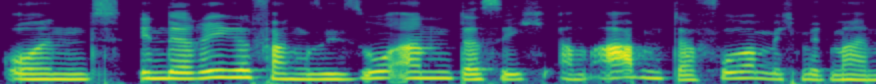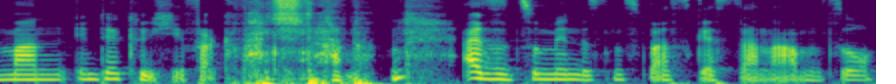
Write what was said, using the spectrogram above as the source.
Und in der Regel fangen sie so an, dass ich am Abend davor mich mit meinem Mann in der Küche verquatscht habe. Also zumindest war es gestern Abend so.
